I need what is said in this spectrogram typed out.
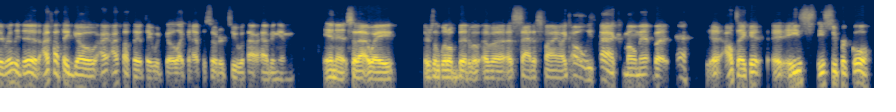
they really did. I thought they'd go. I, I thought that they would go like an episode or two without having him in it, so that way there's a little bit of a, of a, a satisfying, like, oh, he's back moment. But eh, yeah, I'll take it. It- He's he's super cool.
